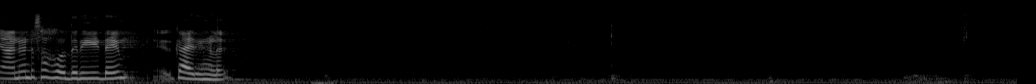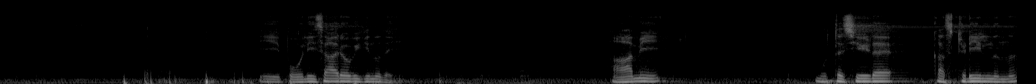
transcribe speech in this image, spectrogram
ഞാനും എന്റെ സഹോദരിയുടെയും കാര്യങ്ങൾ ഈ പോലീസ് ആരോപിക്കുന്നതേ ആമി മുത്തശ്ശിയുടെ കസ്റ്റഡിയിൽ നിന്ന്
